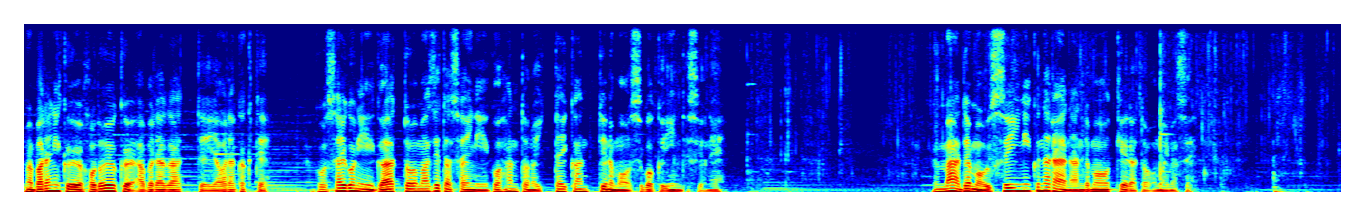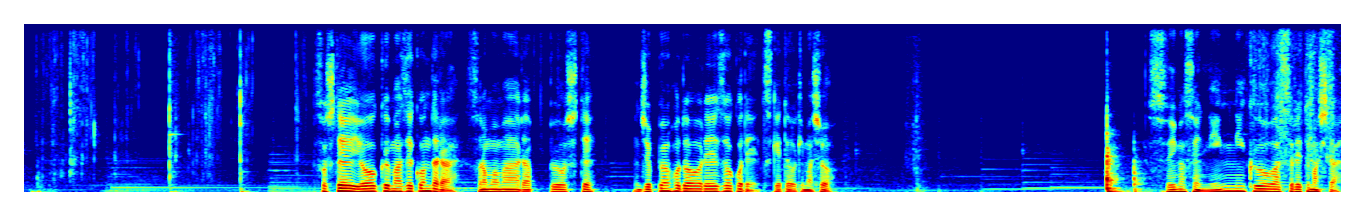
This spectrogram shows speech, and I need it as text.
まあ、バラ肉程よく脂があって柔らかくて、こう最後にガーッと混ぜた際にご飯との一体感っていうのもすごくいいんですよね。まあでも薄い肉なら何でも OK だと思います。そしてよく混ぜ込んだらそのままラップをして10分ほど冷蔵庫で漬けておきましょう。すいません、ニンニクを忘れてました。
